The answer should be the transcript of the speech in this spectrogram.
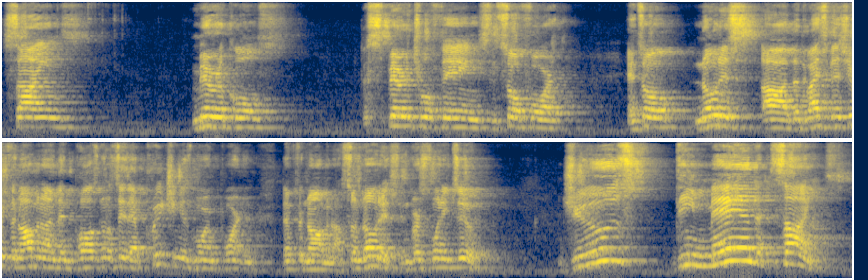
signs, miracles, the spiritual things, and so forth. And so, notice uh, the divisive phenomena, and then Paul's going to say that preaching is more important than phenomena. So, notice in verse 22 Jews demand signs,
